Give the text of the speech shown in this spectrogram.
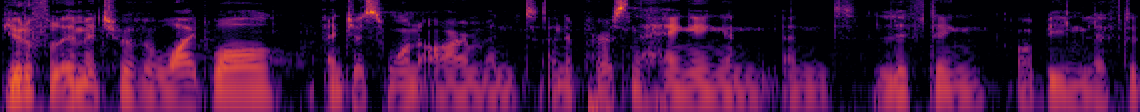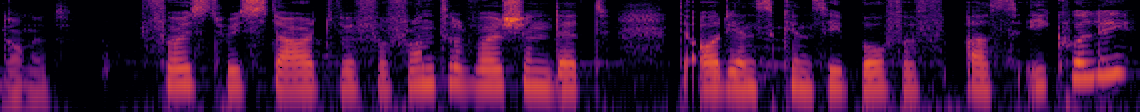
beautiful image with a white wall and just one arm and, and a person hanging and, and lifting or being lifted on it. First, we start with a frontal version that the audience can see both of us equally,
